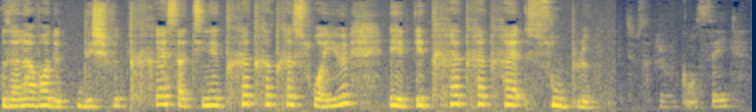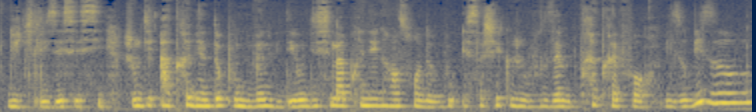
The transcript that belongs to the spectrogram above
vous allez avoir des cheveux très satinés, très très très soyeux et, et très très très souples. C'est pour ça que je vous conseille d'utiliser ceci. Je vous dis à très bientôt pour une nouvelle vidéo. D'ici là, prenez grand soin de vous et sachez que je vous aime très très fort. Bisous bisous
